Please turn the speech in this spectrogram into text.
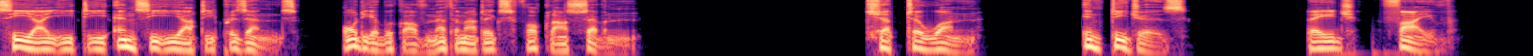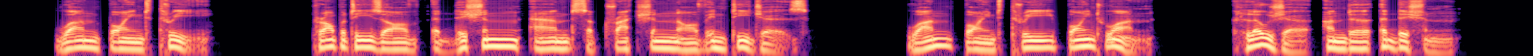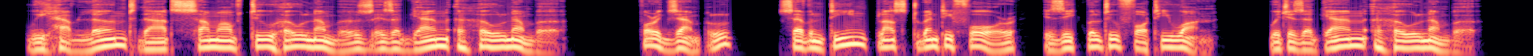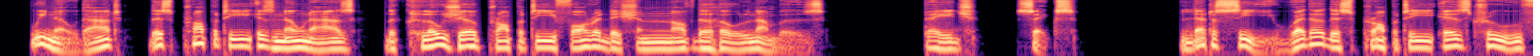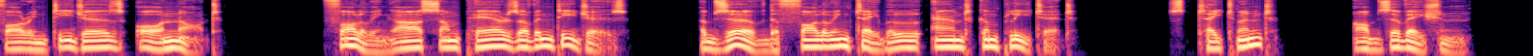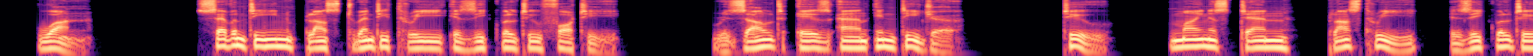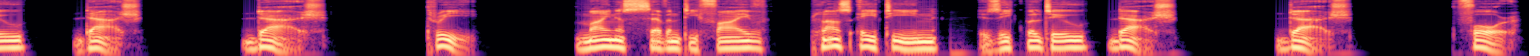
CIET NCERT presents Audiobook of Mathematics for Class 7. Chapter 1 Integers. Page 5 1.3 Properties of addition and subtraction of integers. 1.3.1 Closure under addition We have learnt that sum of two whole numbers is again a whole number. For example, 17 plus 24 is equal to 41, which is again a whole number. We know that this property is known as the closure property for addition of the whole numbers. Page 6. Let us see whether this property is true for integers or not. Following are some pairs of integers. Observe the following table and complete it. Statement Observation 1. 17 plus 23 is equal to 40. Result is an integer. 2. Minus 10 plus 3 is equal to dash dash 3. Minus 75 plus 18 is equal to dash dash 4.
